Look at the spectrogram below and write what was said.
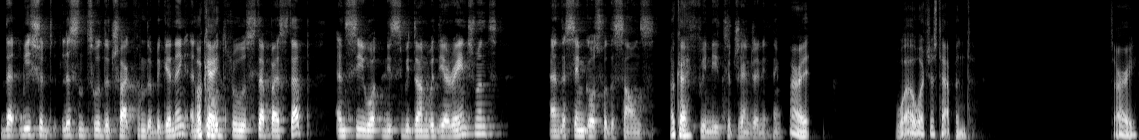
that we should listen to the track from the beginning and Okay. go through step by step and see what needs to be done with the arrangement. And the same goes for the sounds. Okay. If we need to change anything. All right. Whoa, what just happened? Sorry.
